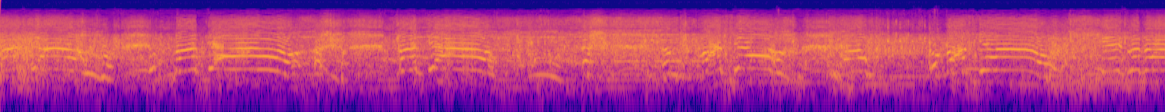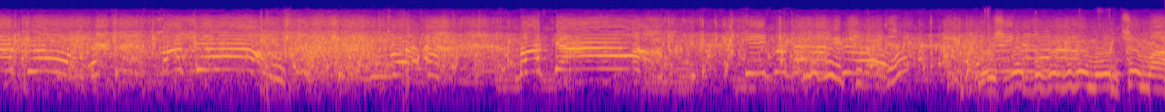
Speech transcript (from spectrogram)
বাঁচাও বাঁচাও বাঁচাও বাঁচাও বাঁচাও কে কোথায় আছো বাঁচাও বা- বাঁচাও কে কোথায় হয়েছে আছো রাজা রেশমা পুকুর ডুবে মরছে মা।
